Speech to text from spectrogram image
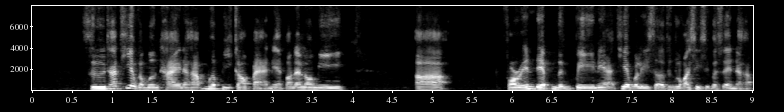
40%คือถ้าเทียบกับเมืองไทยนะครับ เมื่อปี 98 เนี่ยตอนนั้นเรามี foreign debt หนึ่งปีเนี่ยเทียบกับ reserve ถึง 140%นะครับ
